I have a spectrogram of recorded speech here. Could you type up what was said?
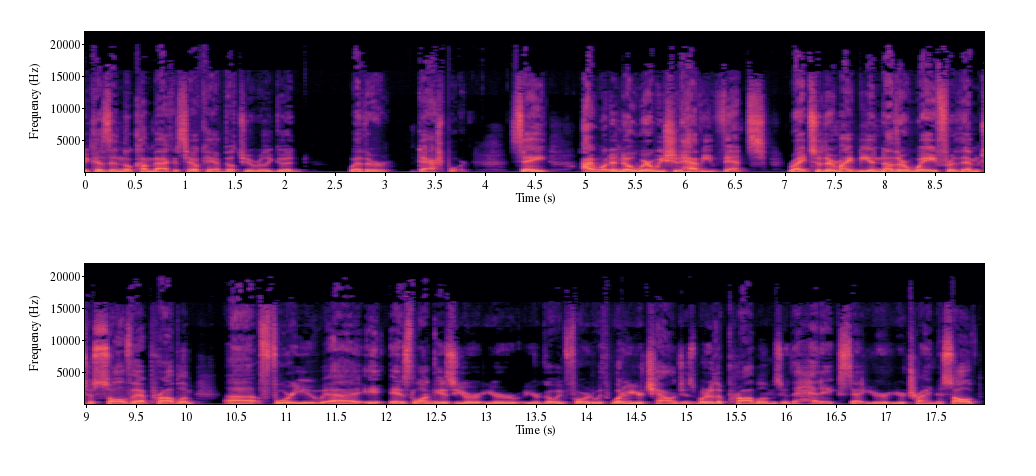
because then they'll come back and say, okay, I built you a really good weather dashboard. Say, I want to know where we should have events, right? So there might be another way for them to solve that problem uh, for you, uh, it, as long as you're you're you're going forward with what are your challenges, what are the problems or the headaches that you're you're trying to solve,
